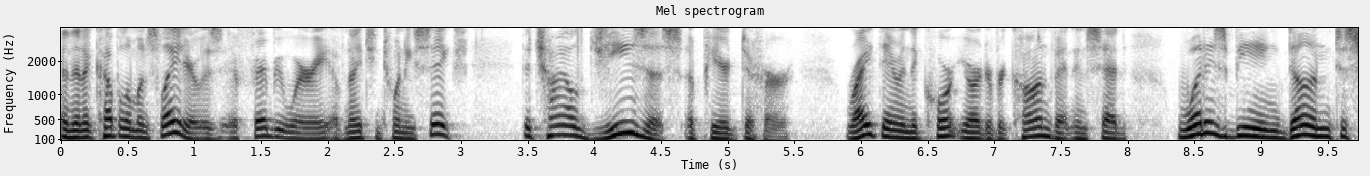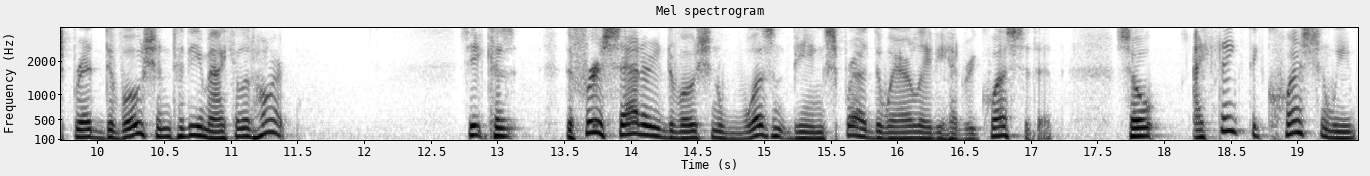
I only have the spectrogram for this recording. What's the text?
And then a couple of months later, it was uh, February of 1926, the child Jesus appeared to her right there in the courtyard of her convent and said, What is being done to spread devotion to the Immaculate Heart? See, because the first Saturday devotion wasn't being spread the way Our Lady had requested it. So I think the question we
